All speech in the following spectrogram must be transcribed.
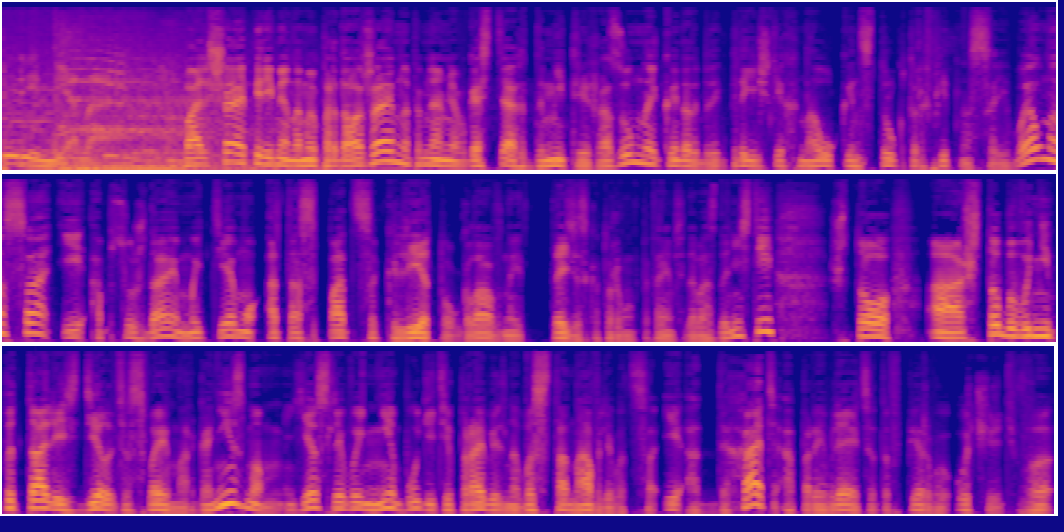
перемена». Большая перемена. Мы продолжаем. Напоминаю, у меня в гостях Дмитрий Разумный, кандидат педагогических наук, инструктор фитнеса и велнеса. И обсуждаем мы тему «Отоспаться к лету». Главный тезис, который мы пытаемся до вас донести, что а, что бы вы ни пытались сделать со своим организмом, если вы не будете правильно восстанавливаться и отдыхать, а проявляется это в первую очередь в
